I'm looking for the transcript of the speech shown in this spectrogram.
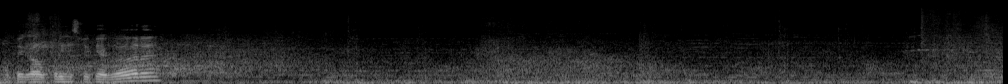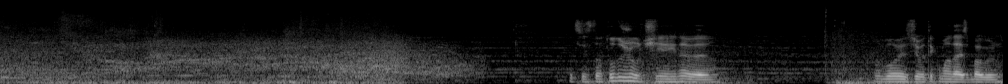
Vamos pegar o príncipe aqui agora. Vocês estão tudo juntinho aí, né, velho? Não vou resistir, vou ter que mandar esse bagulho.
